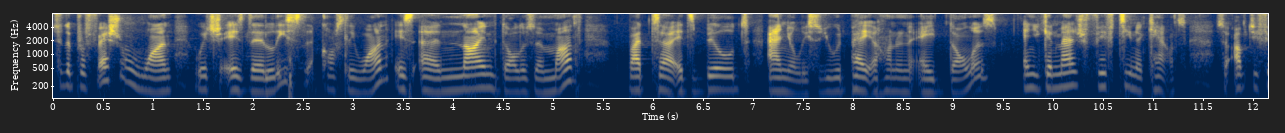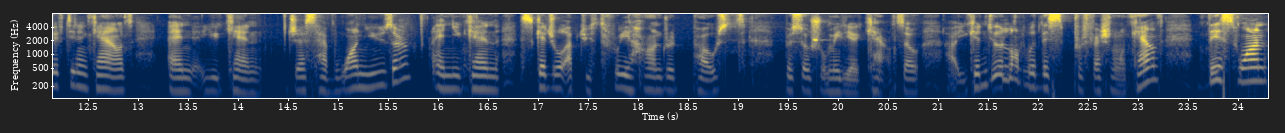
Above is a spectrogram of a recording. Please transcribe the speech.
So the professional one, which is the least costly one, is uh, $9 a month, but uh, it's billed annually. So you would pay $108 and you can manage 15 accounts. So up to 15 accounts and you can just have one user and you can schedule up to 300 posts per social media account. So uh, you can do a lot with this professional account. This one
